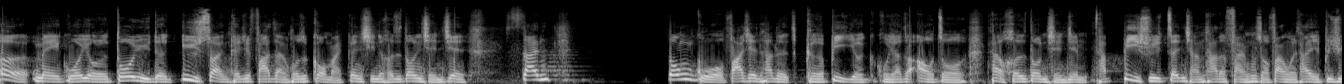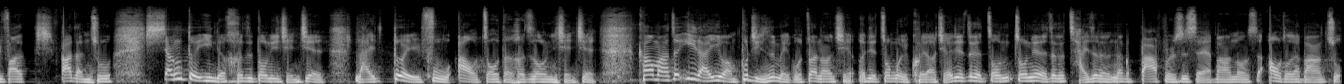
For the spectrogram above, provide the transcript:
二美国有了多余的预算可以去发展或是购买更新的核子动力潜舰；三。中国发现它的隔壁有一个国家叫澳洲，它有核子动力潜舰，它必须增强它的防守范围，它也必须发发展出相对应的核子动力潜舰来对付澳洲的核子动力潜舰，看到吗？这一来一往，不仅是美国赚到钱，而且中国也亏到钱，而且这个中中间的这个财政的那个 buffer 是谁来帮他弄？是澳洲在帮他做，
